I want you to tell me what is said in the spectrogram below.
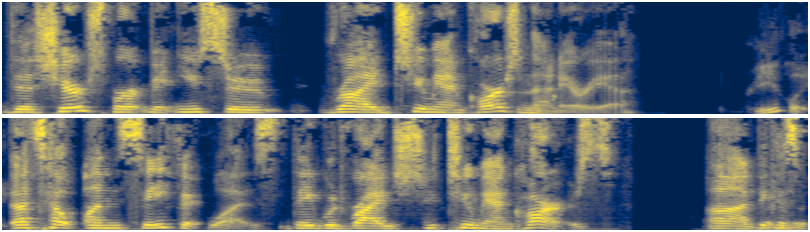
the sheriff's department used to ride two man cars in that area. Really, That's how unsafe it was. They would ride two man cars uh, because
